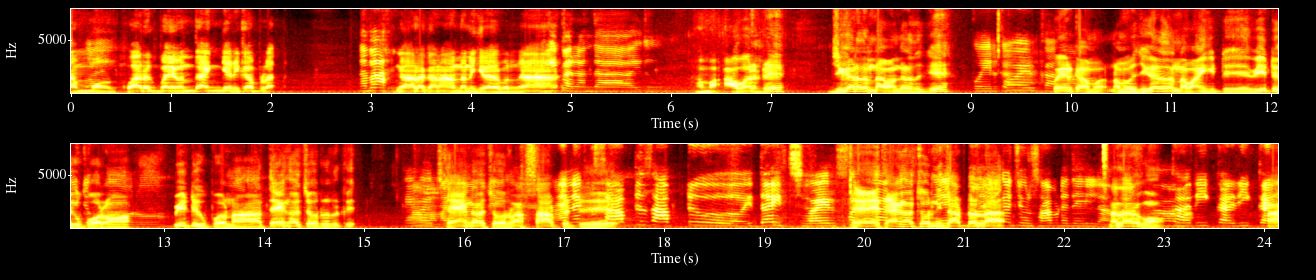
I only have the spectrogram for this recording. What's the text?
நம்ம ஃபாரூக் பாய் வந்து அங்கே இருக்காப்புல. நபா இங்கே ஆளக்கானா அந்த நிற்கிறாரு பாருங்க. இங்க பாரு அந்த இது. ஆமாம் அவர்கிட்ட ஜிகரதண்டா வாங்குறதுக்கு போயிருக்காம நம்ம ஜிகரதண்டா வாங்கிட்டு வீட்டுக்கு போகிறோம் வீட்டுக்கு போனால் தேங்காய் சோறு இருக்கு. தேங்காய் சோறுலாம் சாப்பிட்டுட்டு. சாப்பிட்டு இதாயிடுச்சு. ஏய் தேங்காய் சோறு நீ சாப்பிட்டல நல்லா இருக்கும் கறி கறி ஆ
